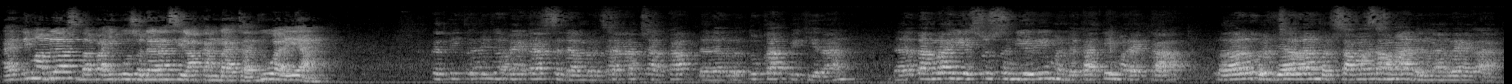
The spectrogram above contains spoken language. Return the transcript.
Ayat 15 Bapak Ibu Saudara silakan baca dua ya. Ketika mereka sedang bercakap-cakap dan bertukar pikiran, datanglah Yesus sendiri mendekati mereka, lalu berjalan bersama-sama dengan mereka.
